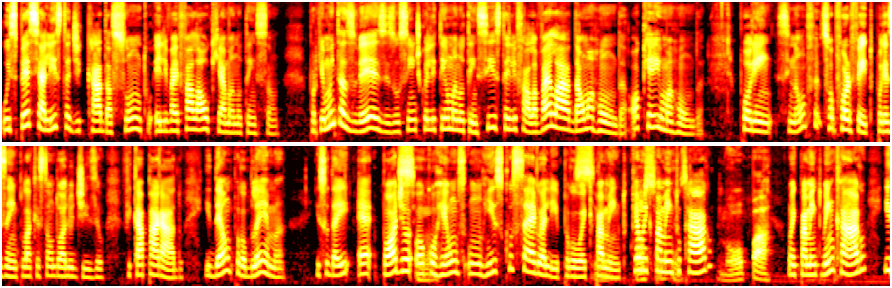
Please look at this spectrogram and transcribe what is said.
O especialista de cada assunto, ele vai falar o que é manutenção. Porque muitas vezes o síndico ele tem um manutencista, ele fala, vai lá, dá uma ronda. Ok, uma ronda. Porém, se não for feito, por exemplo, a questão do óleo diesel, ficar parado e der um problema, isso daí é, pode Sim. ocorrer um, um risco sério ali para o equipamento. Porque é um equipamento certeza. caro, Opa! Um equipamento bem caro e,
